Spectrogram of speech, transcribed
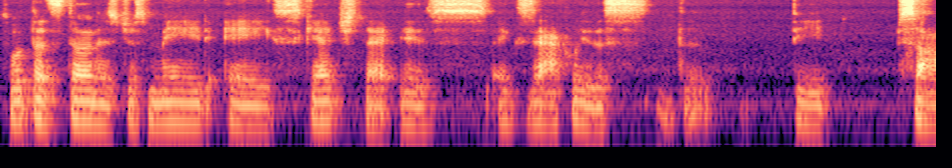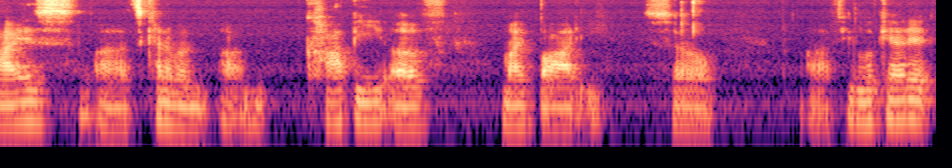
So what that's done is just made a sketch that is exactly this, the, the size. Uh, it's kind of a, copy of my body. So uh, if you look at it,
